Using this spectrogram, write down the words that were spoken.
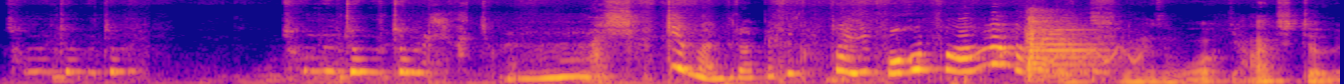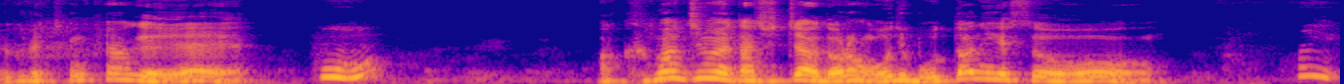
조물조물조물, 조물조물조물 해가지고 음, 맛있게 만들었대. 그거 빨리 먹어봐. 집에 가서 먹을게 아 진짜 왜 그래? 창피하게. 어? 아 그만 좀 해. 나 진짜 너랑 어디 못 다니겠어. 아니.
